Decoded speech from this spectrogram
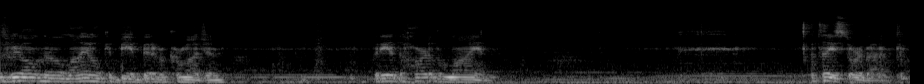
As we all know, Lionel could be a bit of a curmudgeon, but he had the heart of a lion. I'll tell you a story about him.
